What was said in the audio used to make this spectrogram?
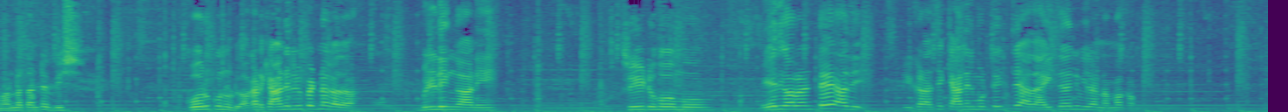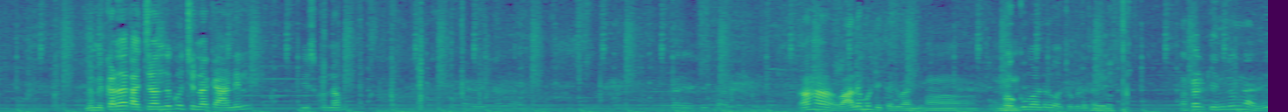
మన్నత్ అంటే విష్. కోరుకునుడు. అక్కడ క్యాండిల్ పెట్టినా కదా? బిల్డింగ్ కానీ స్వీట్ హోము. ఏది కావాలంటే అది. ఇక్కడ వచ్చి క్యాండిల్ ముట్టిస్తే అది అవుతుందని వీళ్ళ నమ్మకం. మేము ఇక్కడ దాకా వచ్చినందుకు చిన్న క్యాండిల్ తీసుకున్నాం. ఆహా వాళ్ళే ముట్టిస్తారు ఇవన్నీ. బొగ్గుమంటారు కావచ్చు ఒకటేసారి. అక్కడ కింద ఉన్నది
